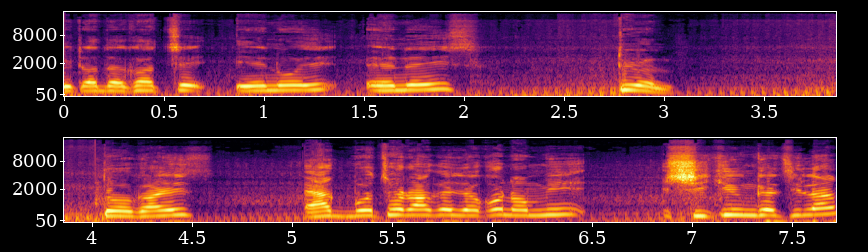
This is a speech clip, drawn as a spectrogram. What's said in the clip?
এটা দেখাচ্ছে এনওই এনএইচ টুয়েলভ তো গাইজ এক বছর আগে যখন আমি সিকিম গেছিলাম,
